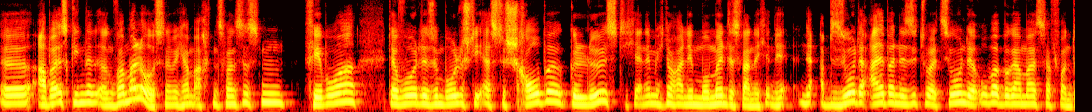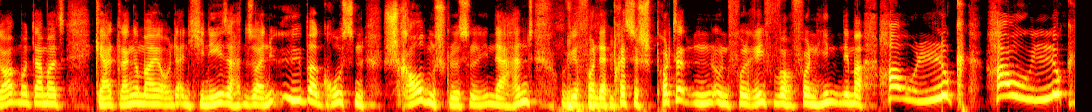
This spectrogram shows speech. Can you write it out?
Äh, aber es ging dann irgendwann mal los, nämlich am 28. Februar. Da wurde symbolisch die erste Schraube gelöst. Ich erinnere mich noch an den Moment, es war eine, eine absurde, alberne Situation. Der Oberbürgermeister von Dortmund damals, Gerhard Langemeyer und ein Chinese hatten so einen übergroßen Schraubenschlüssel in der Hand und wir von der Presse spotteten und riefen von hinten immer, how look, how look.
